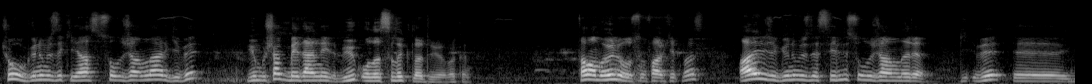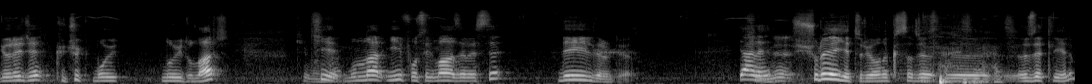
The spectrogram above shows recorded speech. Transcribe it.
çoğu günümüzdeki yassı solucanlar gibi yumuşak bedenliydi. Büyük olasılıkla diyor bakın. Tamam öyle olsun fark etmez. Ayrıca günümüzde silli solucanları gibi e, görece küçük boyutluydular Ki ki bunlar- bunlar iyi fosil malzemesi değildir diyor. Yani Şimdi- şuraya getiriyor onu kısaca e, özetleyelim.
